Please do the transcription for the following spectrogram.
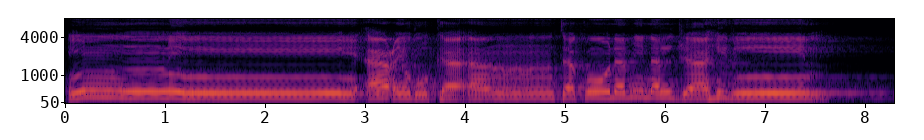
إني أعظك أن تكون من الجاهلين.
